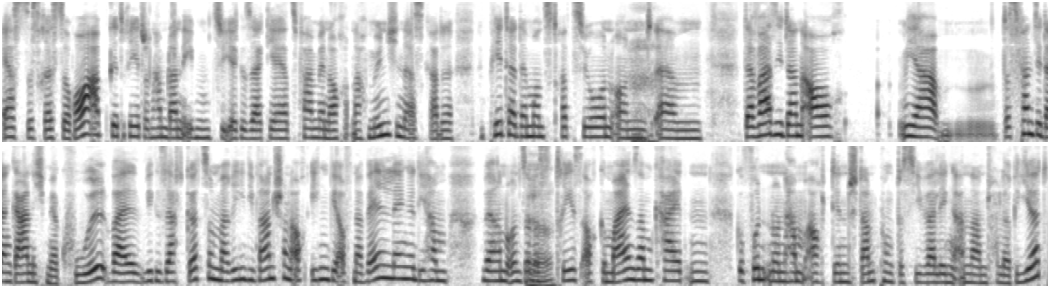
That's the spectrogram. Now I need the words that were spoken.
erst das Restaurant abgedreht und haben dann eben zu ihr gesagt, ja, jetzt fahren wir noch nach München, da ist gerade eine Peter-Demonstration und ähm, da war sie dann auch ja, das fand sie dann gar nicht mehr cool, weil, wie gesagt, Götz und Marie, die waren schon auch irgendwie auf einer Wellenlänge, die haben während unseres Ja. Drehs auch Gemeinsamkeiten gefunden und haben auch den Standpunkt des jeweiligen anderen toleriert.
